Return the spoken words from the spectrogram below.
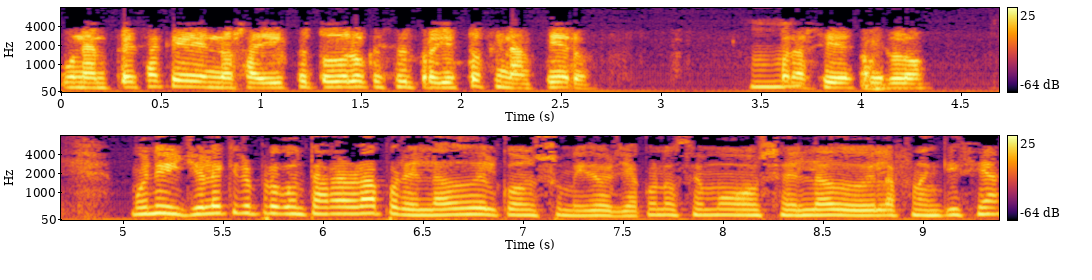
una empresa que nos ha dicho todo lo que es el proyecto financiero, por así decirlo. Bueno, y yo le quiero preguntar ahora por el lado del consumidor. Ya conocemos el lado de la franquicia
